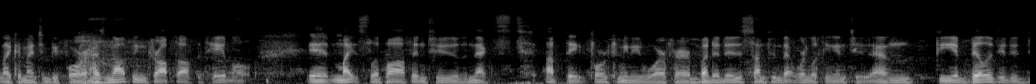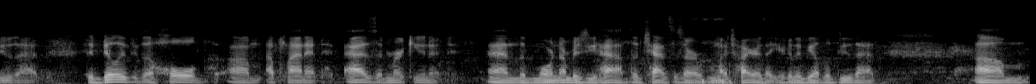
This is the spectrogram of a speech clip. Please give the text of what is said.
like I mentioned before, has not been dropped off the table. It might slip off into the next update for community warfare, but it is something that we're looking into, and the ability to do that the ability to hold um, a planet as a merc unit and the more numbers you have the chances are much higher that you're going to be able to do that. Um,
